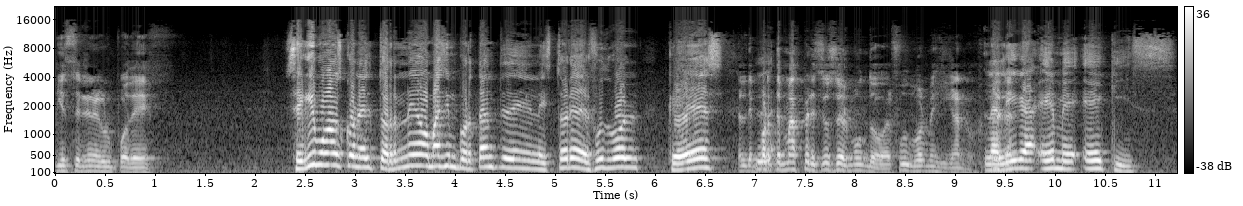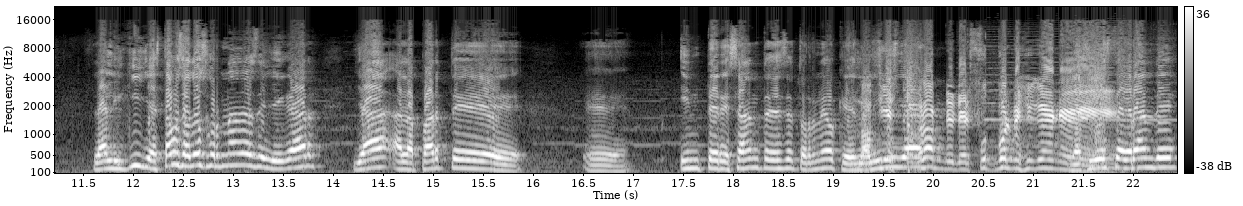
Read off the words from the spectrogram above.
Y eso sería en el grupo D. Seguimos con el torneo más importante de la historia del fútbol, que es El deporte más precioso del mundo, el fútbol mexicano. la Liga MX. La liguilla. Estamos a dos jornadas de llegar ya a la parte eh, interesante de este torneo, que es la, liguilla. grande del fútbol mexicano. La fiesta grande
